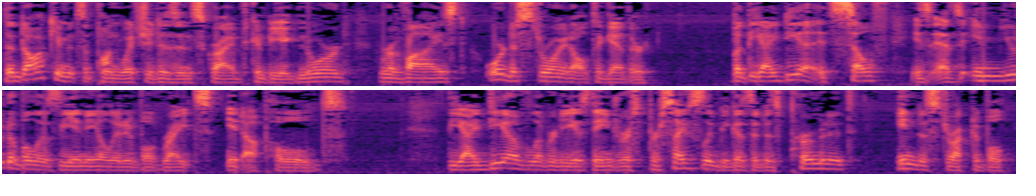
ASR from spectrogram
The documents upon which it is inscribed can be ignored, revised, or destroyed altogether, but the idea itself is as immutable as the inalienable rights it upholds. The idea of liberty is dangerous precisely because it is permanent, indestructible,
